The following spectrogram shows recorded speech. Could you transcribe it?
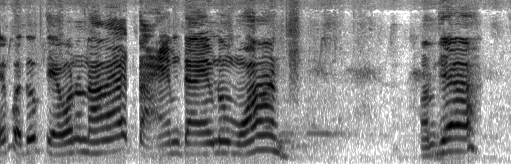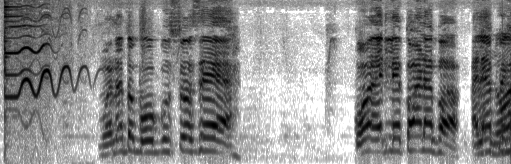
એ બધું કહેવાનું નામ હે ટાઈમ ટાઈમનું મોન. સમજ્યા? મને તો બહુ ગુસ્સો છે. કો એટલે કોને કહો? અલ્યા પેલો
